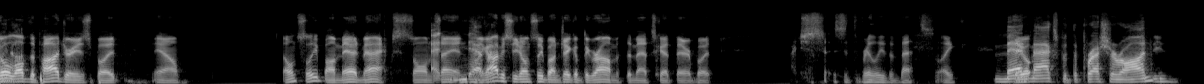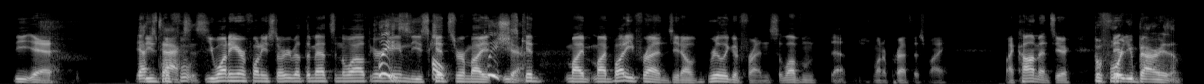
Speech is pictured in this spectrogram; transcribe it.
all not. love the Padres, but you know, don't sleep on Mad Max. That's all I'm Uh, saying. Like, obviously, don't sleep on Jacob Degrom if the Mets get there. But I just is it really the Mets? Like, Mad Max with the pressure on. these, yeah, Death these taxes. you want to hear a funny story about the Mets in the wild card Please. game? These Oh, kids were my these share. kid my my buddy friends. You know, really good friends. I love them to death. Just want to preface my my comments here before they- you bury them.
